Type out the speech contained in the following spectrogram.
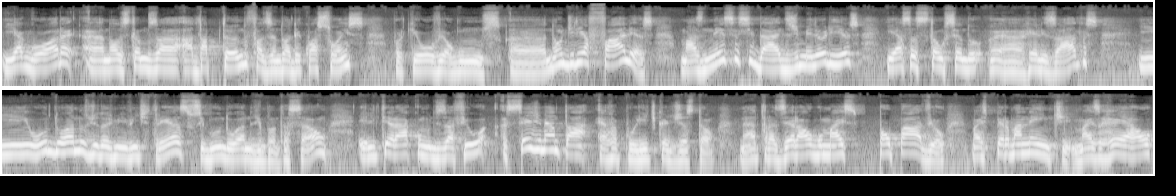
E agora uh, nós estamos adaptando, fazendo adequações, porque houve alguns, uh, não diria falhas, mas necessidades de melhorias, e essas estão sendo uh, realizadas e o do ano de 2023, o segundo ano de implantação, ele terá como desafio sedimentar essa política de gestão, né? trazer algo mais palpável, mais permanente, mais real,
